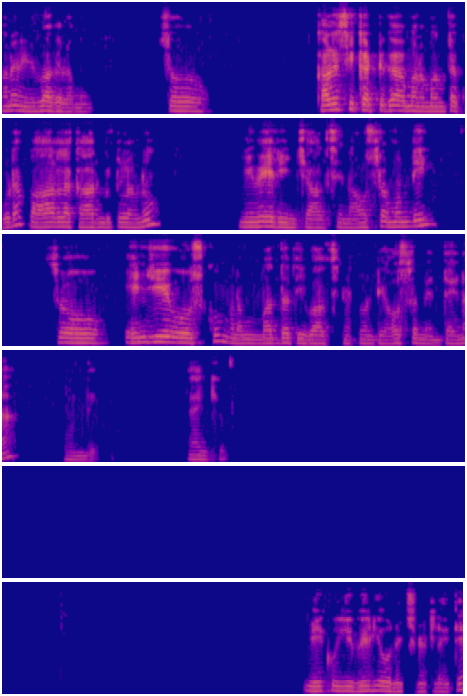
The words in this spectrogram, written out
మనం ఇవ్వగలము. సో కలిసికట్టుగా మనమంతా కూడా బాల కార్మికులను నివేదించాల్సిన అవసరం ఉంది. సో ఎన్జిఓస్కు మనం మద్దతు ఇవ్వాల్సినటువంటి అవసరం ఎంతైనా ఉంది. థ్యాంక్ యూ మీకు ఈ వీడియో నచ్చినట్లయితే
